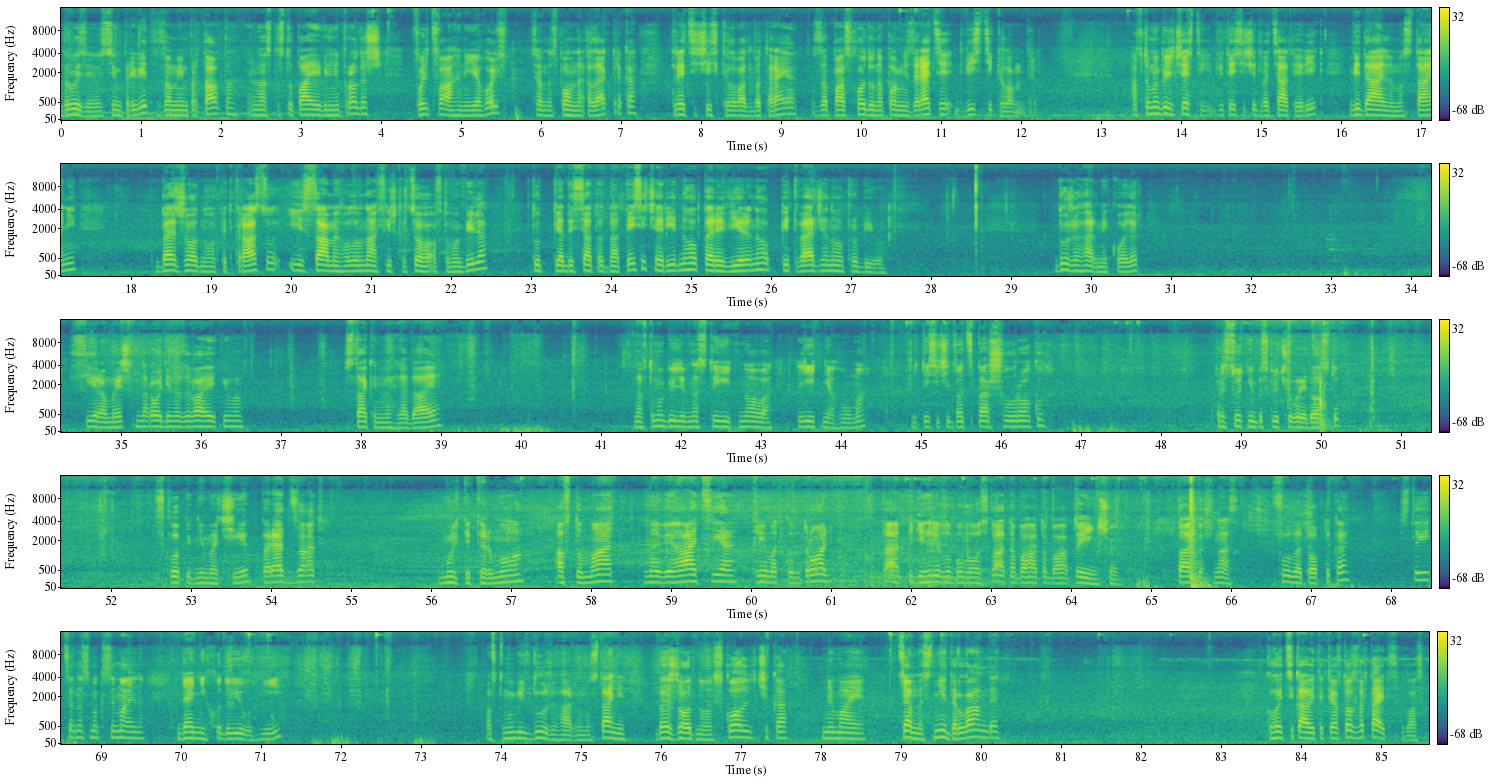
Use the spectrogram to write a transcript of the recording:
Друзі, усім привіт! З вами імпортавто. І в нас поступає вільний продаж. Volkswagen є Golf. Це в нас повна електрика, 36 кВт батарея, запас ходу на повній зарядці 200 км. Автомобіль чистий 2020 рік в ідеальному стані, без жодного підкрасу. І саме головна фішка цього автомобіля тут 51 тисяча рідного, перевіреного, підтвердженого пробігу. Дуже гарний колір. Сіра миш в народі називають його. Ось так він виглядає. На автомобілі в нас стоїть нова літня гума 2021 року. Присутній безключовий доступ. Склопіднімачі вперед-зад, мультикермо, автомат, навігація, клімат-контроль та підігрів лобового скла та багато-багато іншого. Також у нас LED оптика стоїть, це у нас максимально. Денні ходові вогні. Автомобіль в дуже гарному стані, без жодного скольчика немає. Це в нас Нідерланди. Кого цікавить таке авто, звертайтеся, будь ласка.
